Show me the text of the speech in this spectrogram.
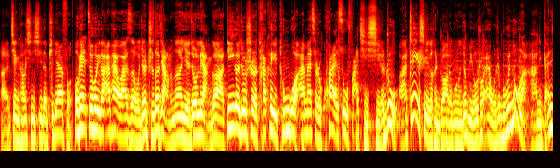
呃健康信息的 PDF。OK，最后一个 iPadOS，我觉得值得讲的呢也就两个啊，第一个就是它可以通过 iMessage 快速发起协助啊，这是一个很重要的功能。就比如说，哎，我这不会弄了啊，你赶紧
